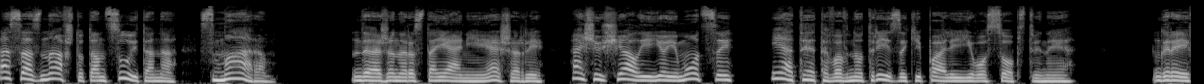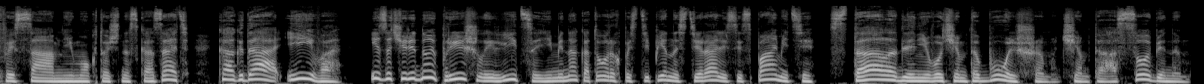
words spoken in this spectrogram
осознав, что танцует она с Маром. Даже на расстоянии Эшерли ощущал ее эмоции, и от этого внутри закипали его собственные. Грейф и сам не мог точно сказать, когда Ива из очередной пришлой лица, имена которых постепенно стирались из памяти, стало для него чем-то большим, чем-то особенным,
